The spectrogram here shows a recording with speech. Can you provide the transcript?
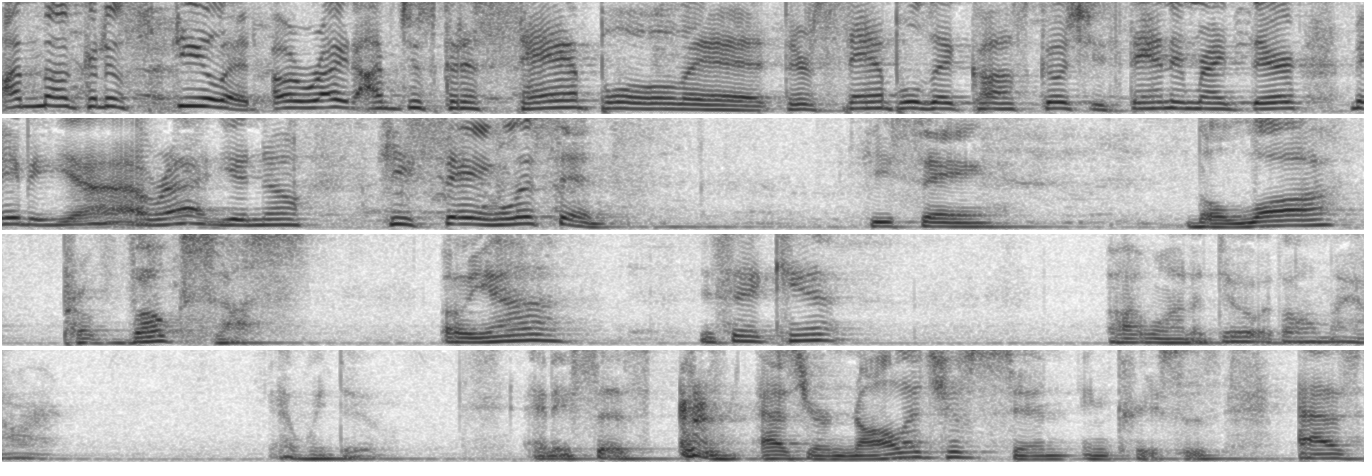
I'm not to steal it, all right? I'm just to sample it. There's samples at Costco. She's standing right there. Maybe, yeah, right, you know? He's saying, listen, he's saying, the law provokes us. Oh, yeah? You say, I can't? Oh, I want to do it with all my heart. And we do. And he says, as your knowledge of sin increases, as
